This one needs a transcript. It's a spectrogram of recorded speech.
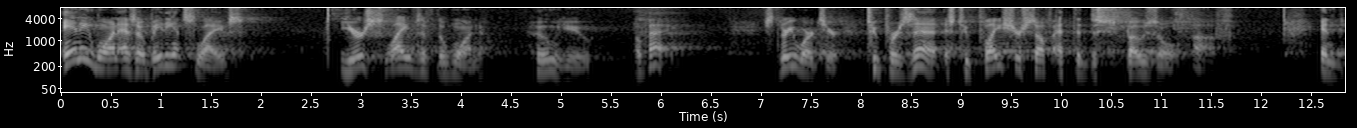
anyone as obedient slaves, you're slaves of the one whom you obey. There's three words here. To present is to place yourself at the disposal of. And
